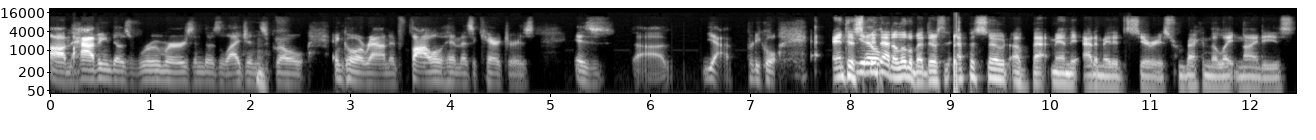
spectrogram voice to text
um having those rumors and those legends Hmm. grow and go around and follow him as a character is is uh yeah pretty cool And to You spin know- that a little bit, there's an episode of Batman the Animated Series from back in the late '90s,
